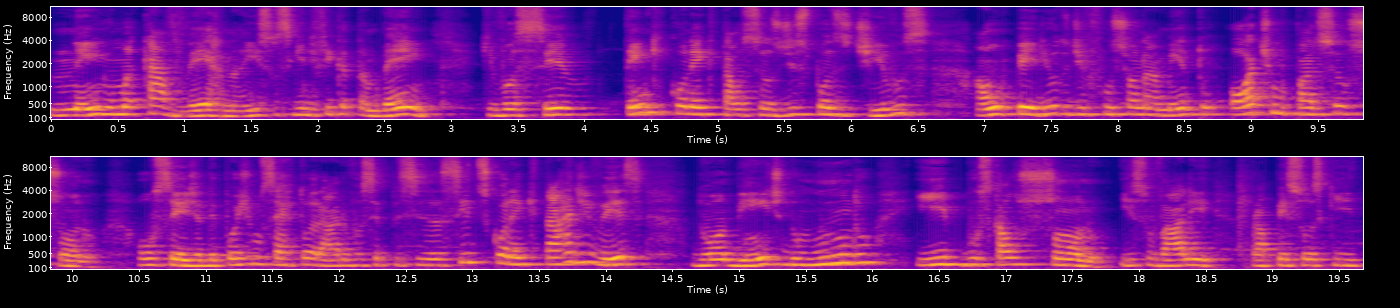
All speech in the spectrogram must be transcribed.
em uma caverna. Isso significa também que você tem que conectar os seus dispositivos a um período de funcionamento ótimo para o seu sono. Ou seja, depois de um certo horário, você precisa se desconectar de vez do ambiente, do mundo e buscar o sono. Isso vale para pessoas que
